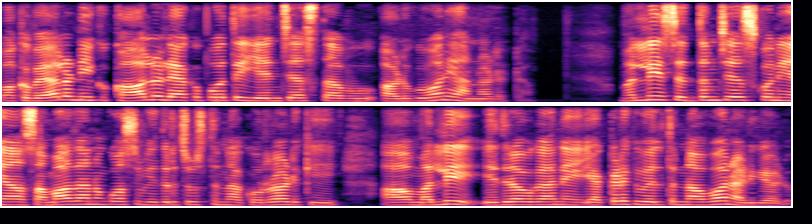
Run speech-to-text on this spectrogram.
ఒకవేళ నీకు కాళ్ళు లేకపోతే ఏం చేస్తావు? అడుగు అని అన్నాడట. మళ్ళీ సిద్ధం చేసుకొని ఆ సమాధానం కోసం ఎదురు చూస్తున్న కుర్రాడికి ఆ మళ్ళీ ఎదురవగానే ఎక్కడికి వెళ్తున్నావో? అని అడిగాడు.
